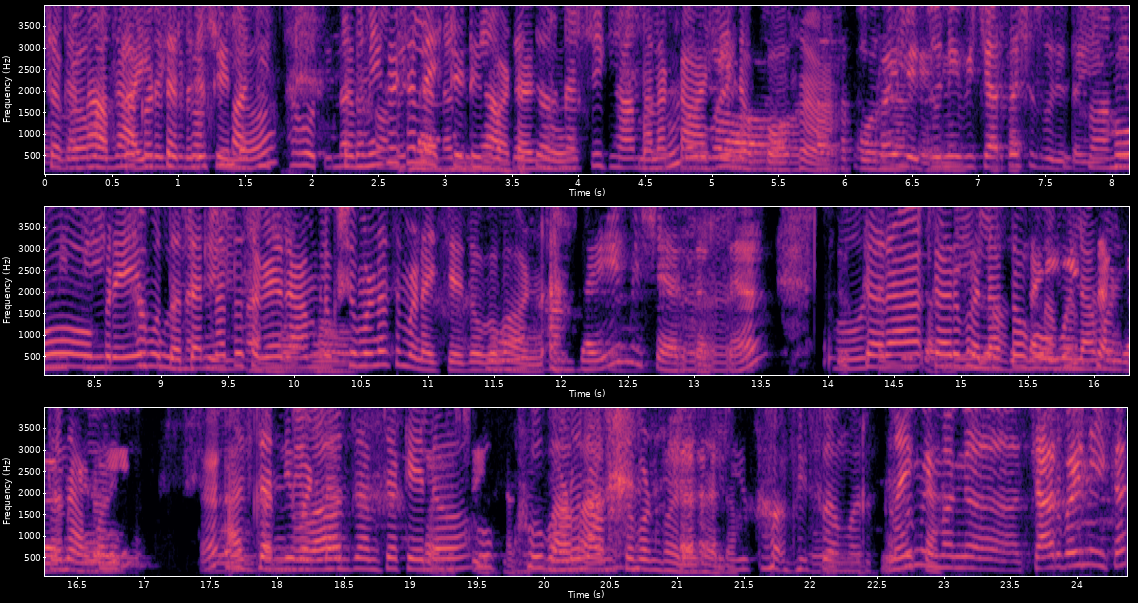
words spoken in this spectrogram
सगळं माझं आईसारखं केलं इच्छा होती ना तर मी कशाला इस्टेटीत तुम्ही वाटा आपल्या घेऊ चरणाशी घ्या मला काही आहे. नको हो, हा तसं पूर्ण पहिले केली जुने इच्छा विचार. तसेच होते ताई स्वामींनी हो इच्छा प्रेम होतं पूर्ण त्यांना केली तर सगळे माझी. राम हो. लक्ष्मणच म्हणायचे दोघं हो, भावांना ताई मी शेअर हा. करते हा. हो करा ताई. कर भला तर हो ताई भला. म्हणतो ना हो, आपण हो. हा? आज त्यांनी धन्यवाद. वडिलांचं आमच्या केलं खूप. खूप म्हणून आभार आमचं पण भलं झालं श्री स्वामी समर्थ नाही तुम्ही का मग अं, चार बहिणी आहे का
